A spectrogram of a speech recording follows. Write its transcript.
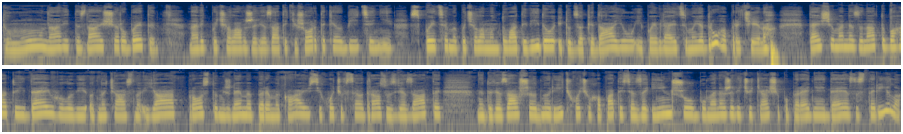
Тому навіть не знаю, що робити. Навіть почала вже в'язати ті шортики обіцяні, спицями почала монтувати відео, і тут закидаю, і появляється моя друга причина. Те, що в мене занадто багато ідей в голові одночасно, і я просто між ними перемикаюсь і хочу все одразу зв'язати, не дов'язавши одну річ, хочу хапатися за іншу, бо в мене вже відчуття, що попередня ідея застаріла.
